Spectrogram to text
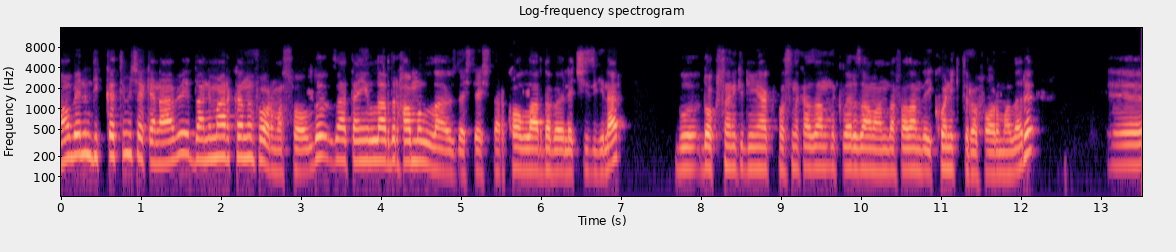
Ama benim dikkatimi çeken abi Danimarka'nın forması oldu. Zaten yıllardır Hamıl'la özdeşleştiler. Kollarda böyle çizgiler. Bu 92 Dünya Kupası'nı kazandıkları zamanda falan da ikoniktir o formaları. Ee,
